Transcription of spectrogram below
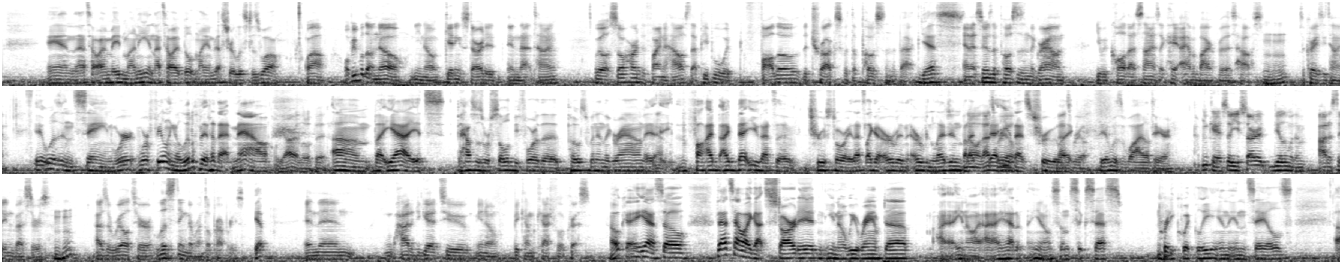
and that's how I made money, and that's how I built my investor list as well. Wow. Well, people don't know. You know, getting started in that time well, it was so hard to find a house that people would follow the trucks with the posts in the back. Yes. And as soon as the post is in the ground, you would call that sign. It's like, hey, I have a buyer for this house. Mm-hmm. It's a crazy time. It was insane. We're we're feeling a little bit of that now. We are a little bit. Um, but yeah, it's houses were sold before the post went in the ground. It, yeah. I, I, bet you that's a true story. That's like an urban urban legend, but no, I bet real. you that's true. That's like, real. It was wild here. Okay, so you started dealing with out of state investors mm-hmm. as a realtor, listing the rental properties. Yep. And then how did you get to, you know, become cash flow Chris? Okay, yeah. So that's how I got started. You know, we ramped up. I, you know, I, had you know some success pretty mm-hmm. quickly in in sales.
